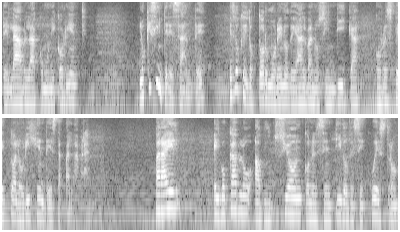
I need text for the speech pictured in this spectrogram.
del habla común y corriente. Lo que es interesante es lo que el doctor Moreno de Alba nos indica con respecto al origen de esta palabra. Para él, el vocablo abducción con el sentido de secuestro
